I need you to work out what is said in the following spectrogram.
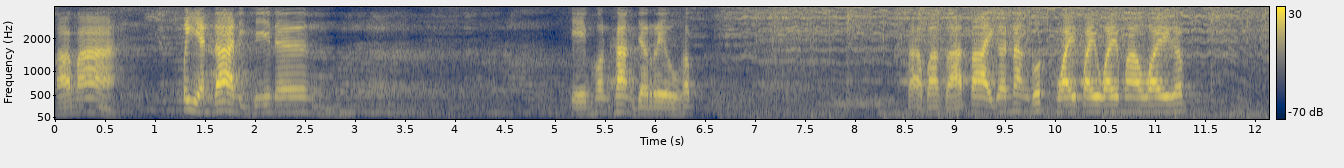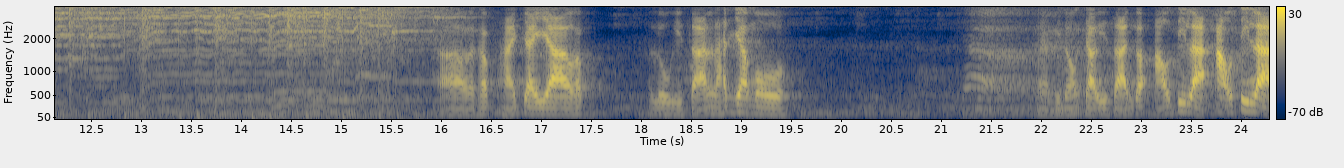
พามา เปลี่ยนด้านอีกทีหนึ่ง เกมค่อนข้างจะเร็วครับ ถ้าภาษาใต้ก็นั่งรถไวไปไวมาไวครับเอาละครับ หายใจยาวครับ ลูกอีสานร้านยาโม พี่น้องชาวอีสานก็เอาติละเอาติละ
